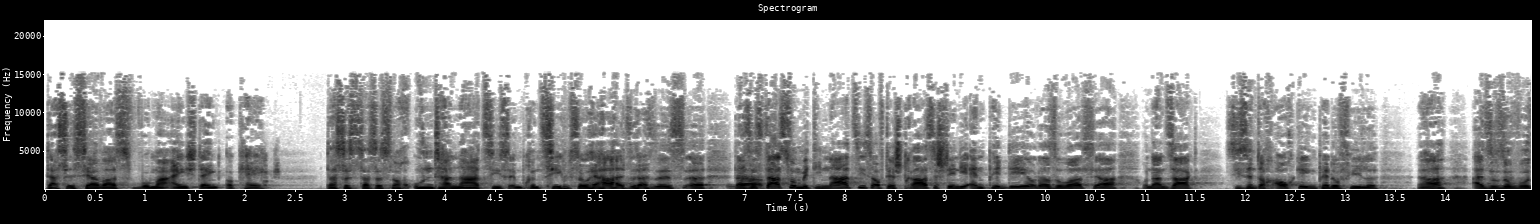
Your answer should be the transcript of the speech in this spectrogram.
das ist ja was, wo man eigentlich denkt, okay, das ist das ist noch unter Nazis im Prinzip so ja. Also das ist äh, das ja. ist das womit die Nazis auf der Straße stehen die NPD oder sowas ja und dann sagt sie sind doch auch gegen Pädophile ja. Also so wo,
